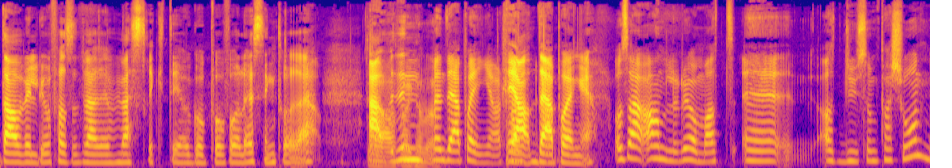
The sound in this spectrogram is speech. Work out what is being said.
da vil det jo fortsatt være mest riktig å gå på forelesning, tror jeg. Ja. Ja, men det. Men det er poenget, i hvert fall. ja, det er poenget. Og så handler det jo om at, eh, at du som person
